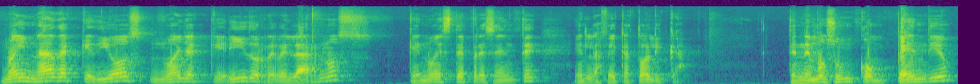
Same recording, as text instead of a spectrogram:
No hay nada que Dios no haya querido revelarnos que no esté presente en la fe católica. Tenemos un compendio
